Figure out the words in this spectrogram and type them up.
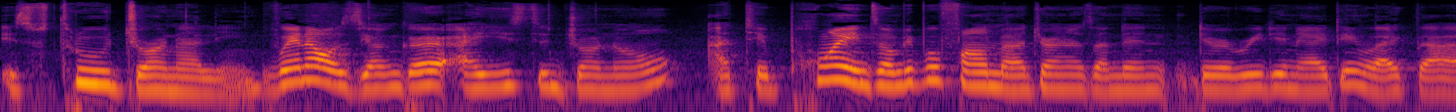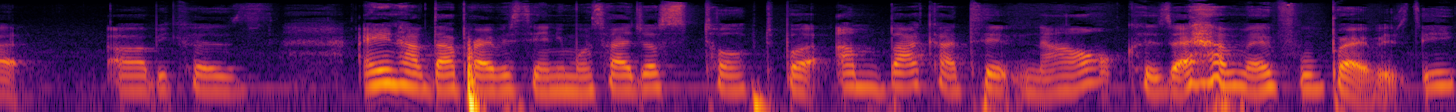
is through journaling when i was younger i used to journal at a point some people found my journals and then they were reading it i didn't like that uh, because I didn't have that privacy anymore, so I just stopped. But I'm back at it now because I have my full privacy.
